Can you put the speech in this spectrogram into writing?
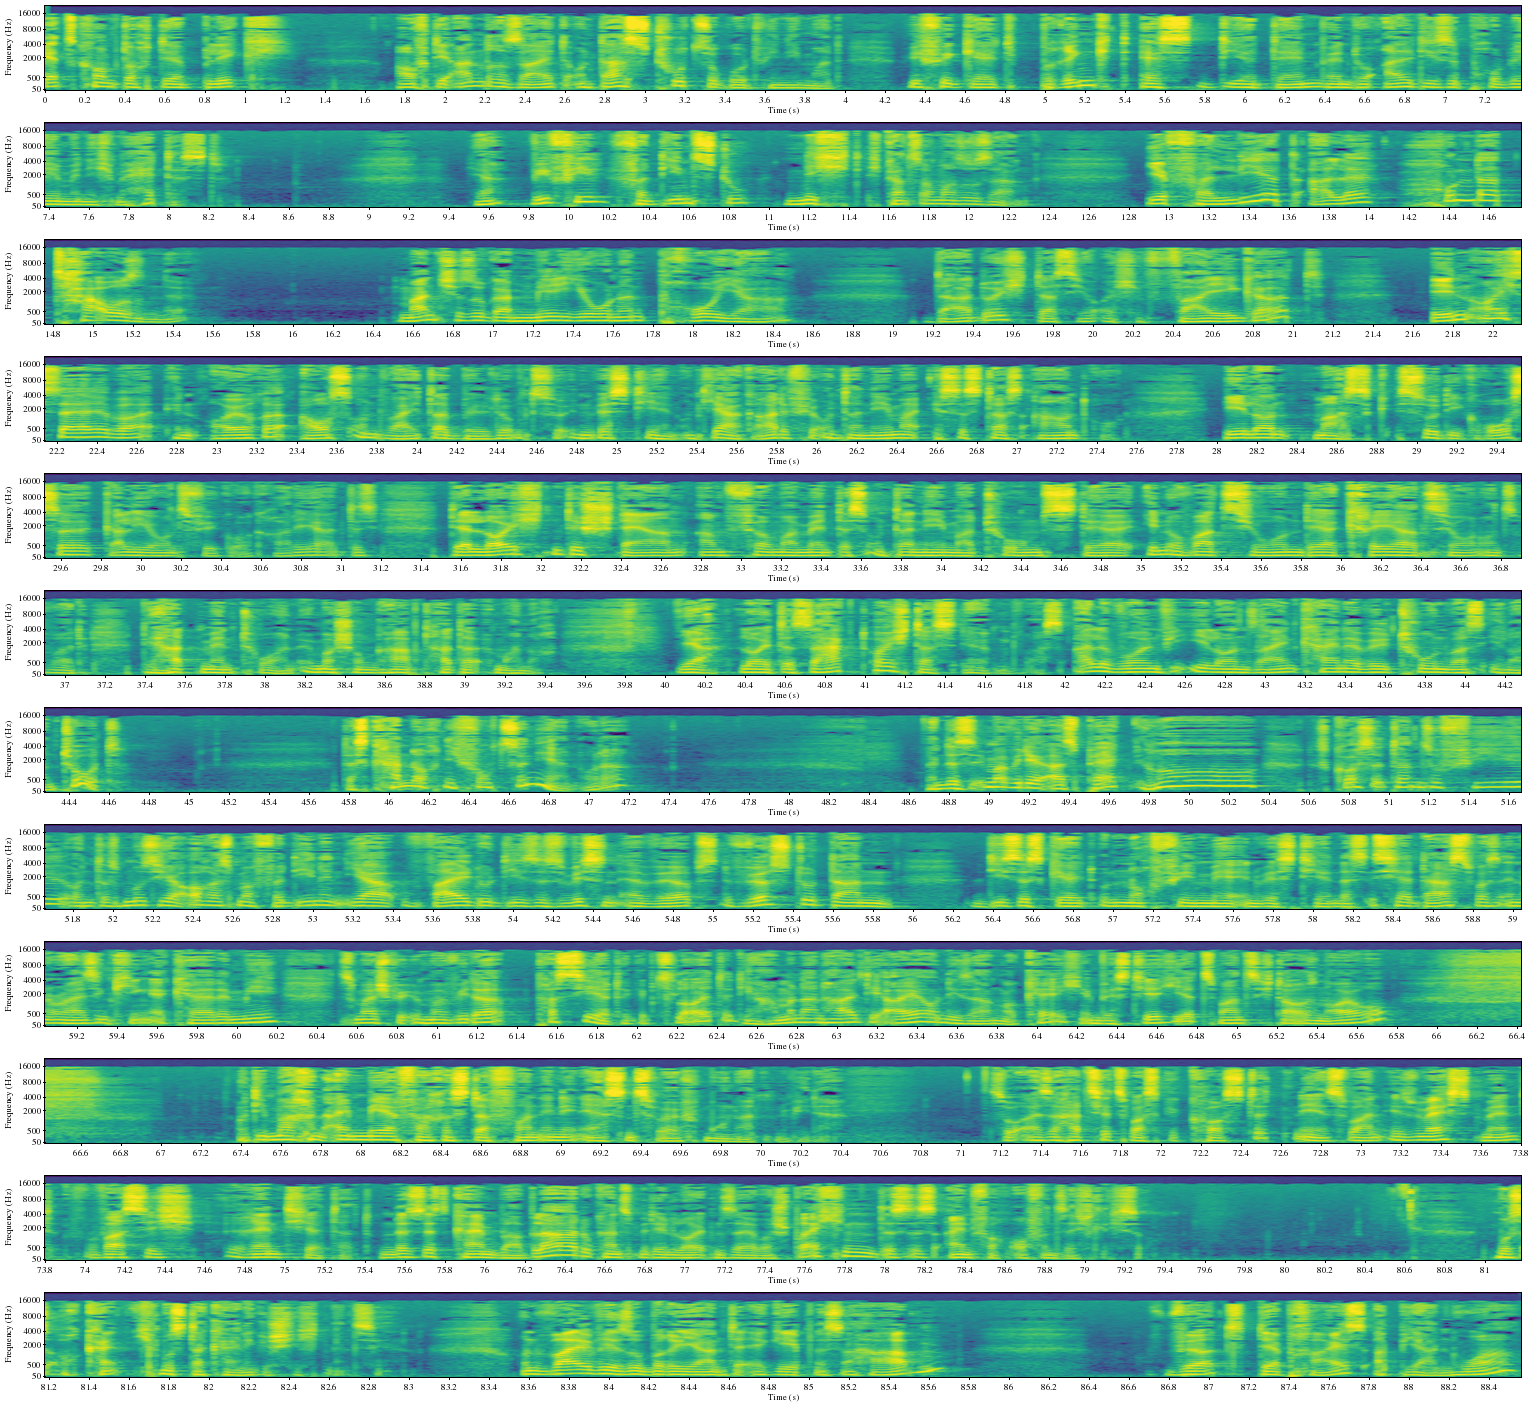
jetzt kommt doch der Blick auf die andere Seite und das tut so gut wie niemand. Wie viel Geld bringt es dir denn, wenn du all diese Probleme nicht mehr hättest? Ja, wie viel verdienst du nicht? Ich kann es auch mal so sagen. Ihr verliert alle Hunderttausende, manche sogar Millionen pro Jahr, dadurch, dass ihr euch weigert, in euch selber, in eure Aus- und Weiterbildung zu investieren. Und ja, gerade für Unternehmer ist es das A und O. Elon Musk ist so die große Galionsfigur gerade, ja, das, der leuchtende Stern am Firmament des Unternehmertums, der Innovation, der Kreation und so weiter. Der hat Mentoren, immer schon gehabt, hat er immer noch. Ja, Leute, sagt euch das irgendwas. Alle wollen wie Elon sein, keiner will tun, was Elon tut. Das kann doch nicht funktionieren, oder? Wenn das immer wieder Aspekt, oh, das kostet dann so viel und das muss ich ja auch erstmal verdienen. Ja, weil du dieses Wissen erwirbst, wirst du dann dieses Geld und noch viel mehr investieren. Das ist ja das, was in Rising King Academy zum Beispiel immer wieder passiert. Da gibt's Leute, die haben dann halt die Eier und die sagen, okay, ich investiere hier 20.000 Euro und die machen ein Mehrfaches davon in den ersten zwölf Monaten wieder. So, also hat's jetzt was gekostet? Nee, es war ein Investment, was sich rentiert hat. Und das ist kein Blabla, du kannst mit den Leuten selber sprechen, das ist einfach offensichtlich so. Muss auch kein, ich muss da keine Geschichten erzählen. Und weil wir so brillante Ergebnisse haben, wird der Preis ab Januar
